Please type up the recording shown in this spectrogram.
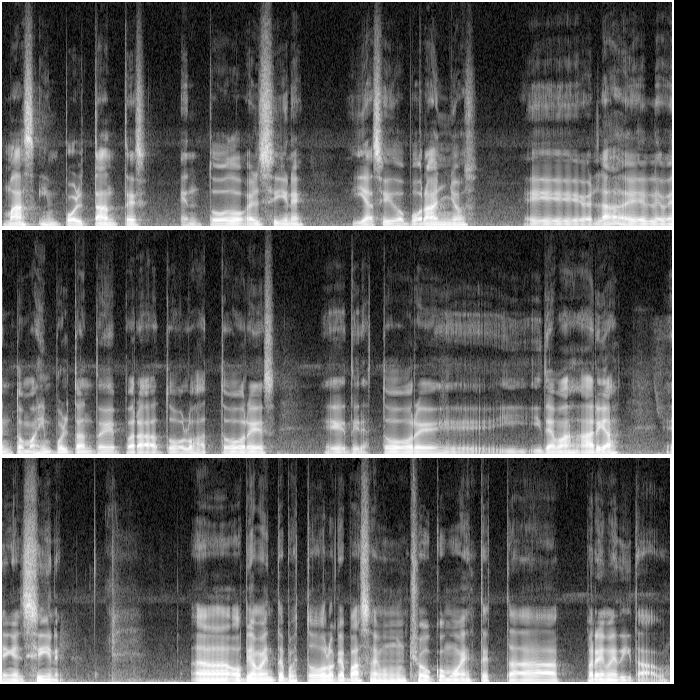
más importantes en todo el cine y ha sido por años, eh, ¿verdad? El evento más importante para todos los actores, eh, directores y, y demás áreas en el cine. Ah, obviamente, pues todo lo que pasa en un show como este está premeditado.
